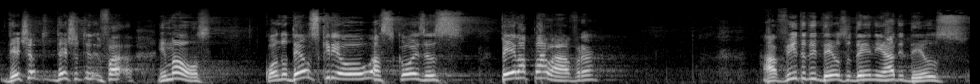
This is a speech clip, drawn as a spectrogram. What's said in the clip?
Deixa, deixa eu te falar, irmãos, quando Deus criou as coisas pela palavra, a vida de Deus, o DNA de Deus,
